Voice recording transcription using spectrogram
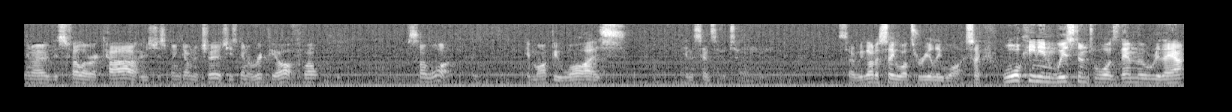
you know, this fellow a car who's just been coming to church, he's going to rip you off. Well, so what? It might be wise in the sense of eternity. So we've got to see what's really wise. So walking in wisdom towards them that are without,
